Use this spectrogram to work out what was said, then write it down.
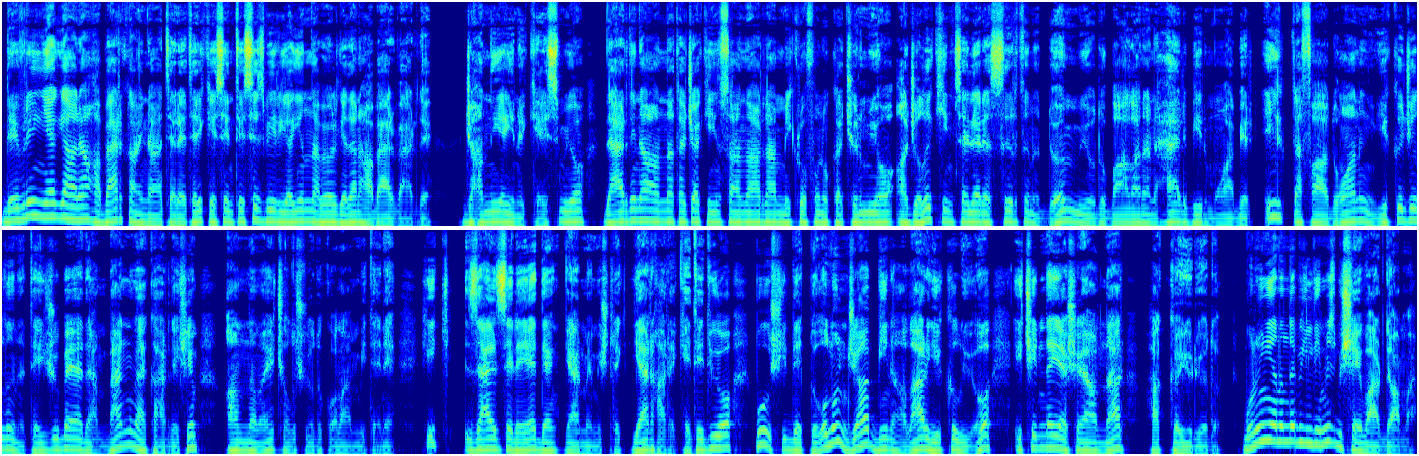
Devrin yegane haber kaynağı TRT kesintisiz bir yayınla bölgeden haber verdi. Canlı yayını kesmiyor, derdini anlatacak insanlardan mikrofonu kaçırmıyor, acılı kimselere sırtını dönmüyordu bağlanan her bir muhabir. İlk defa doğanın yıkıcılığını tecrübe eden ben ve kardeşim anlamaya çalışıyorduk olan biteni. Hiç zelzeleye denk gelmemiştik. Yer hareket ediyor, bu şiddetli olunca binalar yıkılıyor, içinde yaşayanlar hakka yürüyordu. Bunun yanında bildiğimiz bir şey vardı ama.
